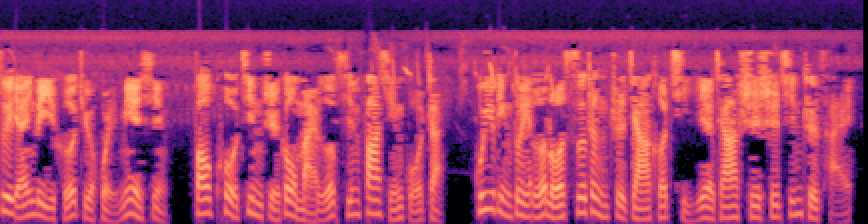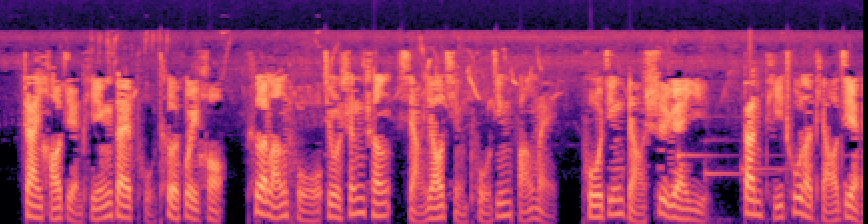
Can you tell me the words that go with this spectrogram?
最严厉和具毁灭性，包括禁止购买俄新发行国债，规定对俄罗斯政治家和企业家实施新制裁。战壕点评在普特会后，特朗普就声称想邀请普京访美，普京表示愿意。但提出了条件，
